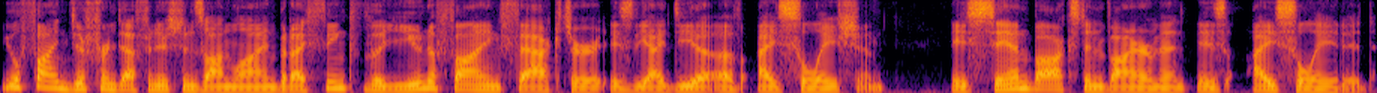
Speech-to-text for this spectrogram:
You'll find different definitions online, but I think the unifying factor is the idea of isolation. A sandboxed environment is isolated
